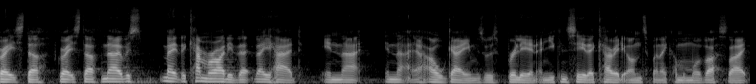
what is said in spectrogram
Great stuff. Great stuff. No, it was mate. The camaraderie that they had in that in that whole games was brilliant, and you can see they carried it on to when they come on with us. Like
